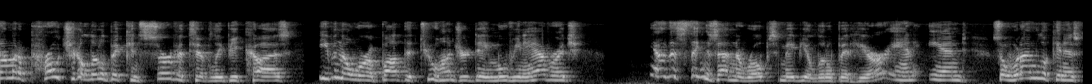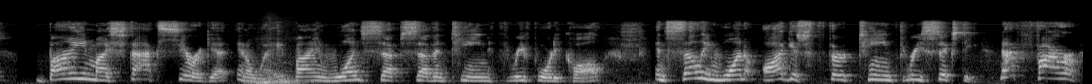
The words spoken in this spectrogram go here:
I'm going to approach it a little bit conservatively because even though we're above the 200 day moving average, you know, this thing is on the ropes maybe a little bit here. And, and so what I'm looking is buying my stock surrogate in a way, buying one SEP 17 340 call and selling one August 13 360 not far,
